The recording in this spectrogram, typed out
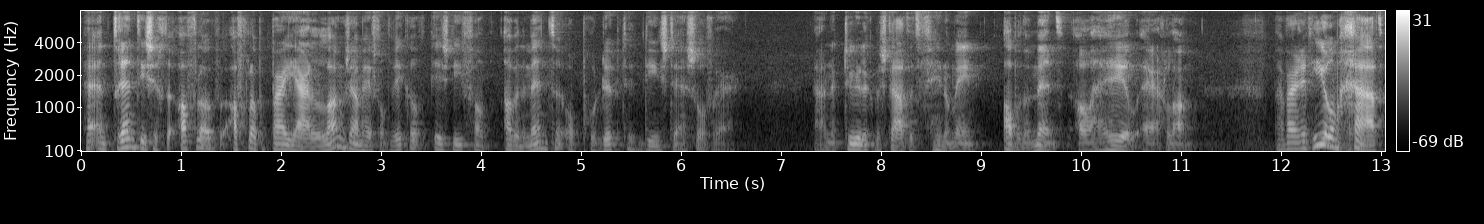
Een trend die zich de afgelopen paar jaar langzaam heeft ontwikkeld, is die van abonnementen op producten, diensten en software. Nou, natuurlijk bestaat het fenomeen abonnement al heel erg lang. Maar waar het hier om gaat,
